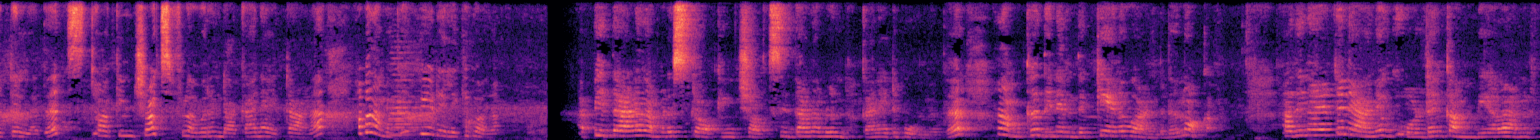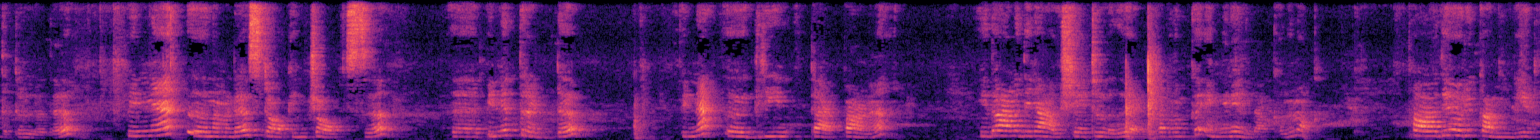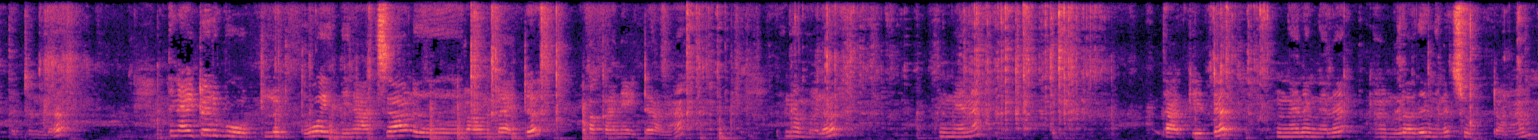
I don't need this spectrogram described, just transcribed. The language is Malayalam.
വന്നിട്ടുള്ളത് സ്റ്റോക്കിംഗ് ഷോട്ട്സ് ഫ്ലവർ ഉണ്ടാക്കാനായിട്ടാണ്. അപ്പോൾ നമുക്ക് വീഡിയോയിലേക്ക് പോകാം. അപ്പോൾ ഇതാണ് നമ്മുടെ സ്റ്റോക്കിംഗ് ഷോട്ട്സ് ഇതാണ് നമ്മൾ ഉണ്ടാക്കാനായിട്ട് പോകുന്നത്. നമുക്ക് ഇതിന് എന്തൊക്കെയാണ് വേണ്ടത് നോക്കാം. അതിനായിട്ട് ഞാൻ ഗോൾഡൻ കമ്പികളാണ് എടുത്തിട്ടുള്ളത്. പിന്നെ നമ്മുടെ സ്റ്റോക്കിംഗ് ഷോട്ട്സ് പിന്നെ ത്രെഡ് പിന്നെ ഗ്രീൻ ടാപ്പാണ് ഇതാണ് ഇതിന് ആവശ്യമായിട്ടുള്ളത് വേണ്ടത്. അപ്പോൾ നമുക്ക് എങ്ങനെ ഉണ്ടാക്കുമെന്ന് നോക്കാം. ആദ്യം ഒരു കമ്പി എടുത്തിട്ടുണ്ട്. ഇതിനായിട്ട് ഒരു ബോട്ടിൽ എടുത്തു. എന്തിനാച്ചാൽ റൗണ്ടായിട്ട് വെക്കാനായിട്ടാണ്. നമ്മൾ ഇങ്ങനെ ഇതാക്കിയിട്ട് ഇങ്ങനെ ഇങ്ങനെ നമ്മൾ ഇങ്ങനെ ചുട്ടണം.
